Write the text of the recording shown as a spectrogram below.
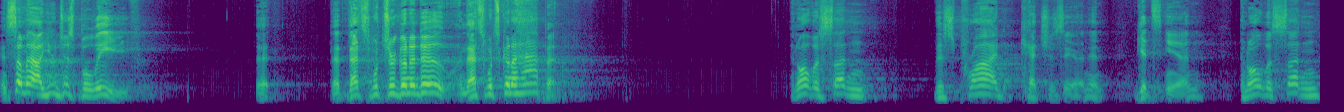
And somehow you just believe that, that that's what you're gonna do and that's what's gonna happen. And all of a sudden, this pride catches in and gets in, and all of a sudden,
